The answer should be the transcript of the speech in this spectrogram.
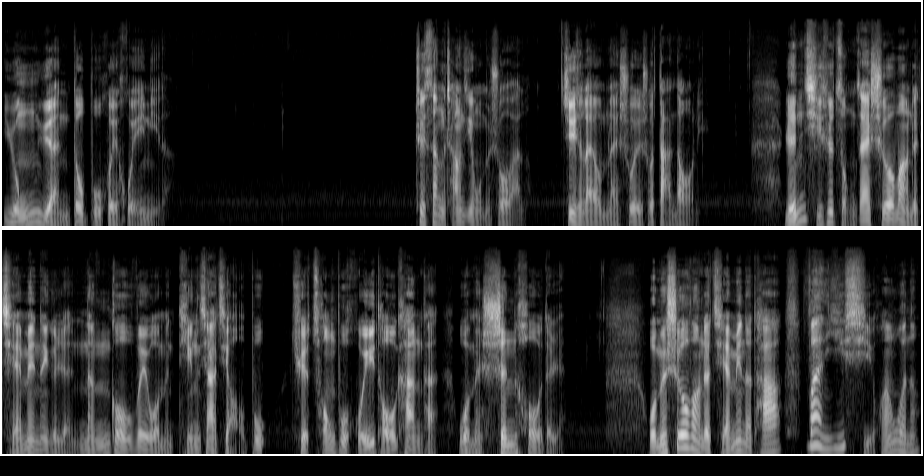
永远都不会回你的。这三个场景我们说完了，接下来我们来说一说大道理。人其实总在奢望着前面那个人能够为我们停下脚步，却从不回头看看我们身后的人。我们奢望着前面的他，万一喜欢我呢？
